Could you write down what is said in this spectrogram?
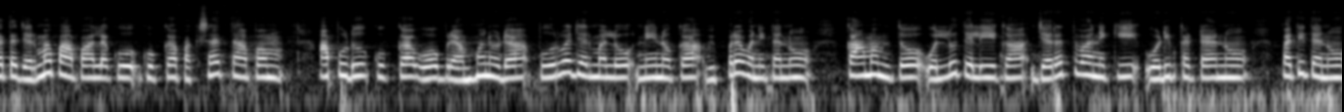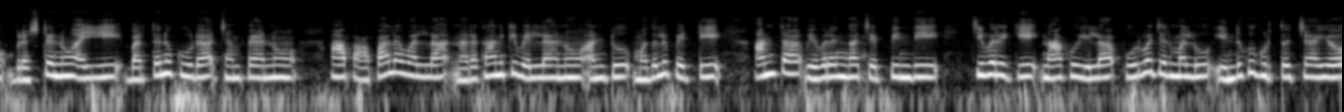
గత జన్మ పాపాలకు కుక్క పక్షాత్తాపం అప్పుడు కుక్క ఓ బ్రాహ్మణుడా పూర్వజన్మలో నేనొక విప్రవనితను. కామంతో ఒళ్ళు తెలియక జరత్వానికి ఒడికట్టాను పతితను భ్రష్టను అయ్యి భర్తను కూడా చంపాను. ఆ పాపాల వల్ల నరకానికి వెళ్ళాను అంటూ మొదలుపెట్టి అంత వివరంగా చెప్పింది. చివరికి నాకు ఇలా పూర్వజన్మలు ఎందుకు గుర్తొచ్చాయో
